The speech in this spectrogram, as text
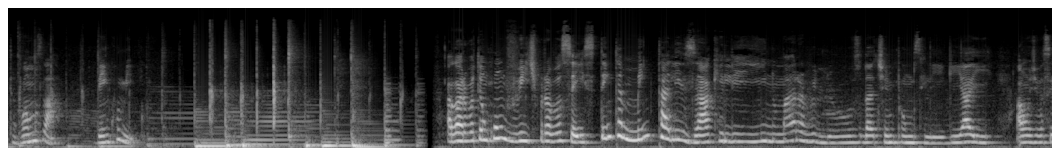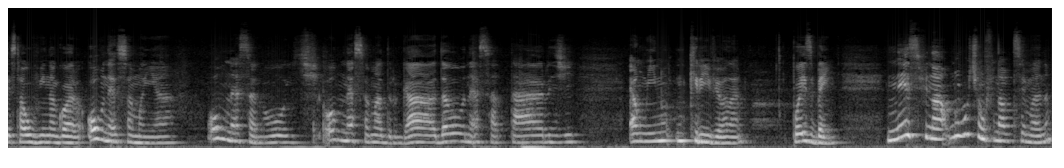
Então vamos lá, vem comigo. Agora eu vou ter um convite para vocês. Tenta mentalizar aquele hino maravilhoso da Champions League. E aí, aonde você está ouvindo agora, ou nessa manhã, ou nessa noite, ou nessa madrugada, ou nessa tarde. É um hino incrível, né? Pois bem, nesse final, no último final de semana,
